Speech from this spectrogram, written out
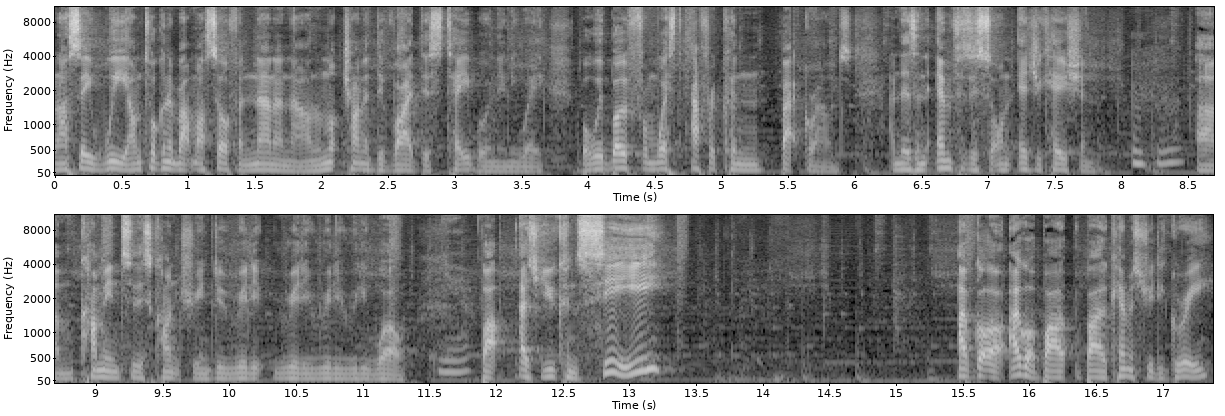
and I say we, I'm talking about myself and Nana now, and I'm not trying to divide this table in any way, but we're both from West African backgrounds, and there's an emphasis on education. Um, come into this country and do really, really, really, really well. Yeah. But as you can see, I've got a, I got a bio, biochemistry degree,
